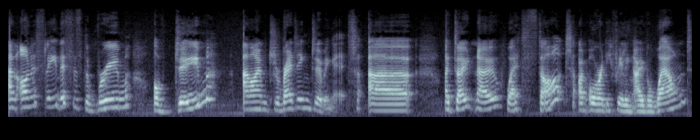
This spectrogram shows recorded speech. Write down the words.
And honestly, this is the room of doom and I'm dreading doing it. Uh, I don't know where to start. I'm already feeling overwhelmed,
